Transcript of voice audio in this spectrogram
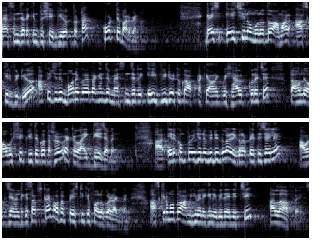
মেসেঞ্জারে কিন্তু সেই বিরক্তটা করতে পারবে না। গাইস এই ছিল মূলত আমার আজকের ভিডিও আপনি যদি মনে করে থাকেন যে মেসেঞ্জারের এই ভিডিওটুকু আপনাকে অনেক বেশি হেল্প করেছে, তাহলে অবশ্যই কৃতজ্ঞতা স্বরূপ একটা লাইক দিয়ে যাবেন। আর এরকম প্রয়োজনীয় ভিডিওগুলো রেগুলার পেতে চাইলে আমাদের চ্যানেলটিকে সাবস্ক্রাইব অথবা পেজটিকে ফলো করে রাখবেন। আজকের মতো আমি হিমেলিকে বিদায় নিচ্ছি। আল্লাহ হাফেজ।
